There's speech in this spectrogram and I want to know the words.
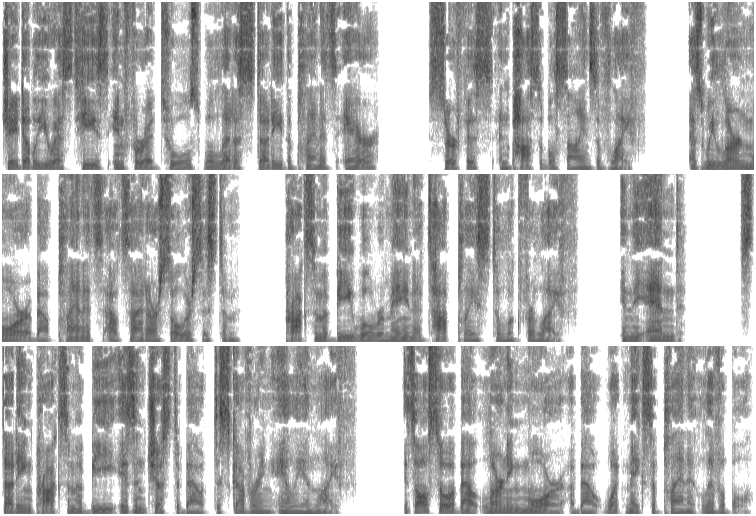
JWST's infrared tools will let us study the planet's air, surface, and possible signs of life. As we learn more about planets outside our solar system, Proxima b will remain a top place to look for life. In the end, studying Proxima b isn't just about discovering alien life. It's also about learning more about what makes a planet livable.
